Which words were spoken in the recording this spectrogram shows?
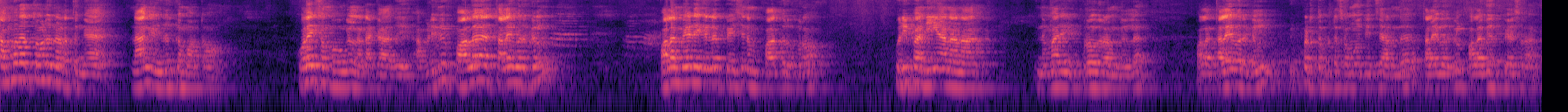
சம்மதத்தோடு நடத்துங்க நாங்கள் எதிர்க்க மாட்டோம். கொலை சம்பவங்கள் நடக்காது அப்படின்னு பல தலைவர்கள் பல மேடைகளில் பேசி நம்ம பார்த்துருக்குறோம். குறிப்பாக நீயா நானா இந்த மாதிரி ப்ரோக்ராம்களில் பல தலைவர்கள் பிற்படுத்தப்பட்ட சமூகத்தை சார்ந்த தலைவர்கள் பல பேர் பேசுகிறாங்க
